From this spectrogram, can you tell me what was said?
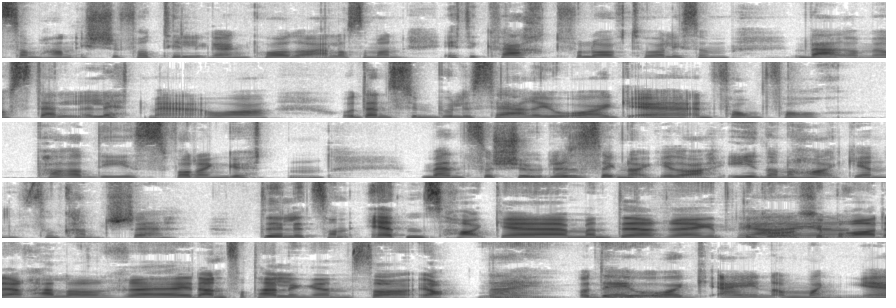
som han ikke får tilgang på, da, eller som han etter hvert får lov til å liksom være med og stelle litt med. Og, og den symboliserer jo òg eh, en form for paradis for den gutten. Men så skjuler det seg noe da, i denne hagen som kanskje det er litt sånn Edens hage, men der, eh, det Ja, går ikke ja. bra der heller eh, i den fortellingen, så ja. Nei, og det er jo òg en av mange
